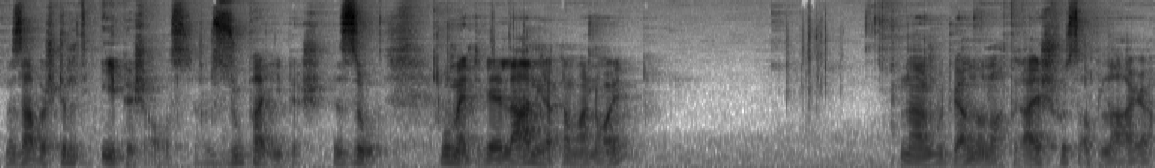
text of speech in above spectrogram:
Das sah bestimmt episch aus. Super episch. So, Moment. Wir laden gerade nochmal neu. Na gut, wir haben nur noch drei Schuss auf Lager.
